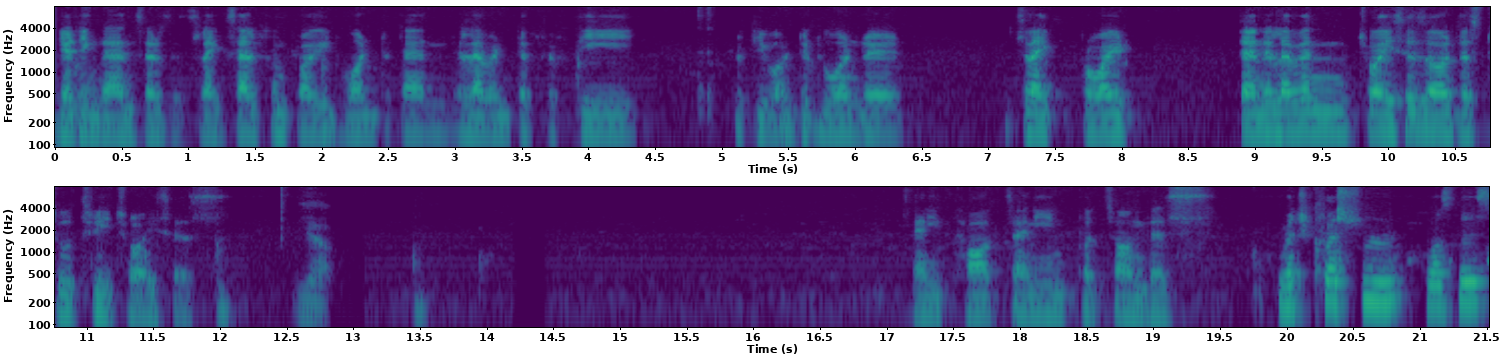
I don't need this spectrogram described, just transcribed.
getting the answers? It's like self-employed 1 to 10, 11 to 50, 51 to 200. It's like provide 10, 11 choices or just two, three choices. Yeah. Any thoughts, any inputs on this? Which question was this?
